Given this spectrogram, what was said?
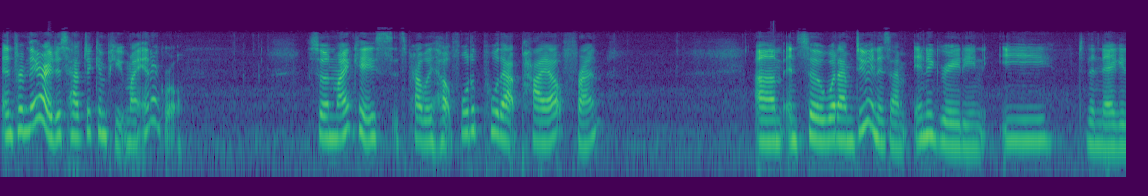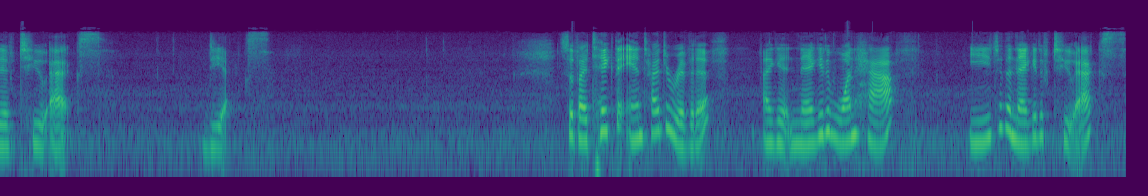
And from there, I just have to compute my integral. So in my case, it's probably helpful to pull that pi out front. Um, and so what I'm doing is I'm integrating e to the negative 2x dx. So if I take the antiderivative, I get negative 1 half e to the negative 2x,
